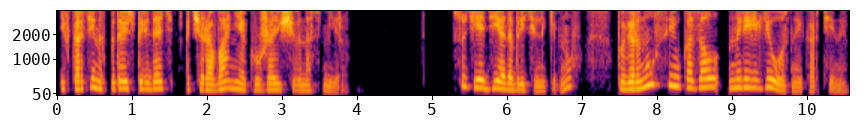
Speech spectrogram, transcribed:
И в картинах пытаюсь передать очарование окружающего нас мира. Судья Ди, одобрительно кивнув, повернулся и указал на религиозные картины.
